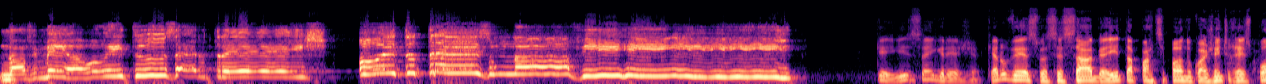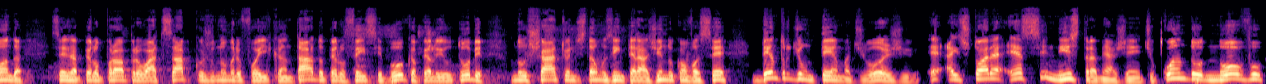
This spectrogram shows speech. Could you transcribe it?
96803 8319 Que isso, hein, igreja? Quero ver se você sabe aí, está participando com a gente, responda, seja pelo próprio WhatsApp, cujo número foi cantado, pelo Facebook ou pelo YouTube, no chat onde estamos interagindo com você. Dentro de um tema de hoje, é, a história é sinistra, minha gente. Quando novo,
